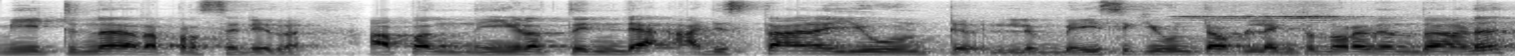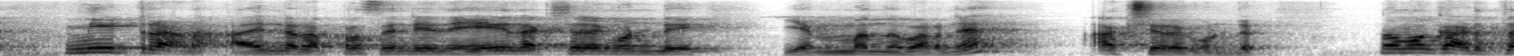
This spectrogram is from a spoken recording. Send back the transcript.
മീറ്ററിനെ റെപ്രസെന്റ് ചെയ്യുന്നത്. അപ്പം നീളത്തിന്റെ അടിസ്ഥാന unit basic unit of length എന്ന് പറയുന്നത് എന്താണ്? മീറ്റർ ആണ്. അതിനെ റെപ്രസെന്റ് ചെയ്യുന്ന ഏത് അക്ഷരം കൊണ്ട്? എം എന്ന് പറഞ്ഞ അക്ഷരം കൊണ്ട്. നമുക്കടുത്ത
